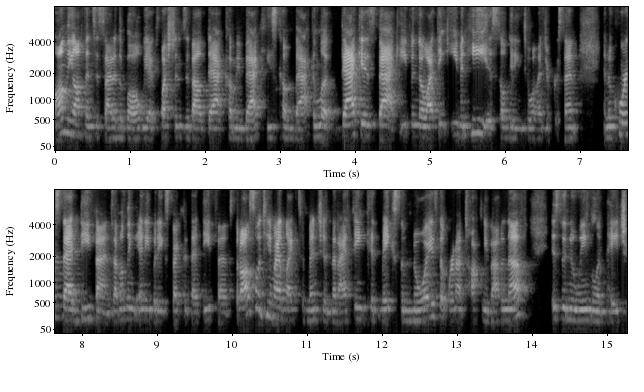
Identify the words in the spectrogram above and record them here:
on the offensive side of the ball. We had questions about Dak coming back. He's come back, and look, Dak is back, even though I think even he is still getting to 100%. And of course, that defense. I don't think anybody expected that defense, but also a team I'd like to mention that I think could make some noise that we're not talking about enough is the New England Patriots.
